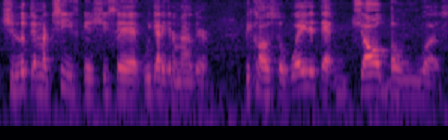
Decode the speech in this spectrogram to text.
she looked at my teeth and she said, "We got to get them out of there," because the way that that jawbone was,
